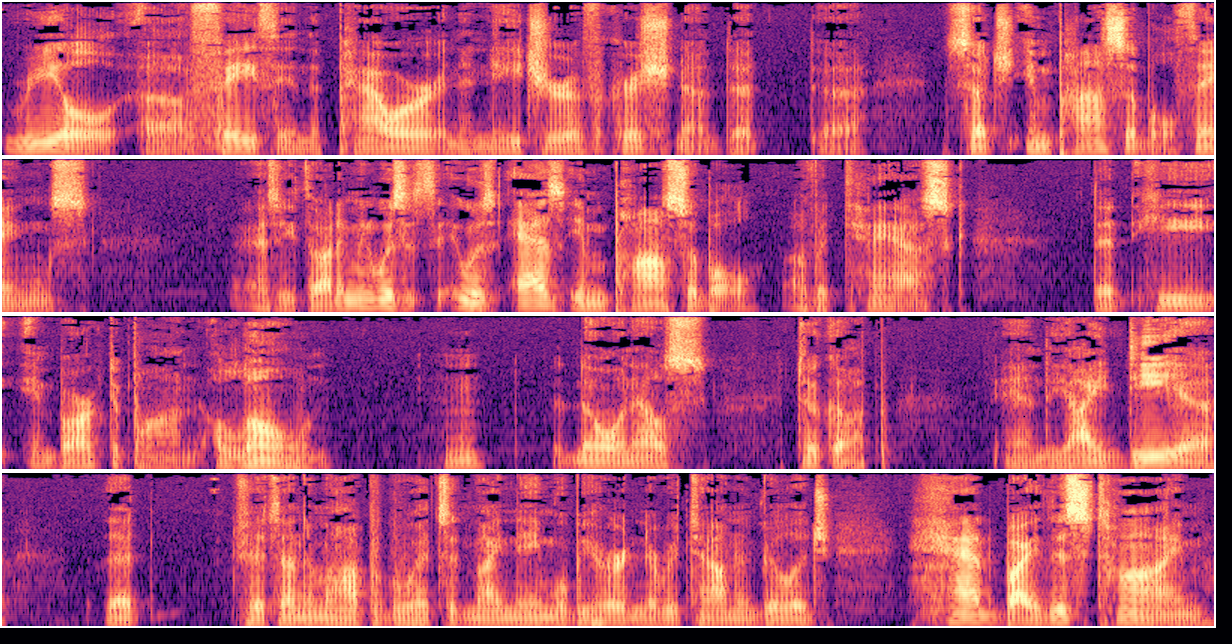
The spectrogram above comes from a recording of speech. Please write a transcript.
real uh, faith in the power and the nature of Krishna that uh, such impossible things as he thought. I mean, it was it was as impossible of a task that he embarked upon alone, hmm, that no one else took up, and the idea that Chaitanya Mahaprabhu had said, "My name will be heard in every town and village," had by this time,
